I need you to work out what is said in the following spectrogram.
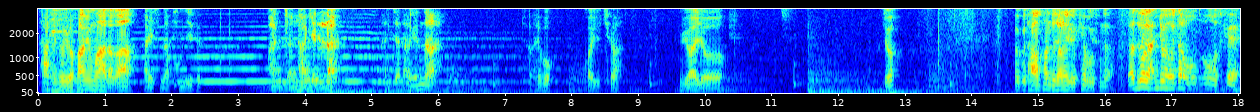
다 계속 파밍만 하다가, 알겠습니다. 신지드. 한잔 하겠나 한잔 하겠나? 자, 회복과 유치화. 미완료. 그죠? 그 다음 판도 전에 이렇게 해보겠습니다. 야, 누가 안정 여기다 놓으면 어떡해.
